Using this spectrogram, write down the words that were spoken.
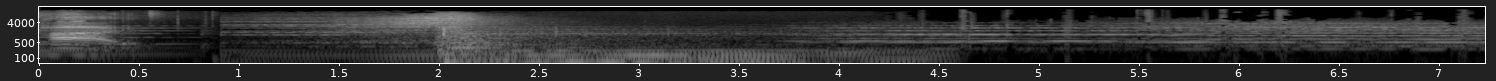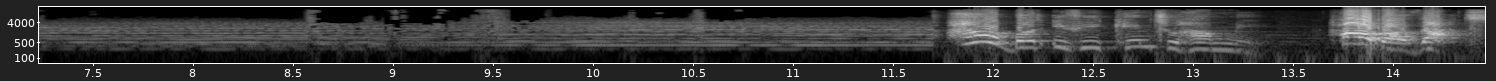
Hi. How about if he came to harm me? How about that?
